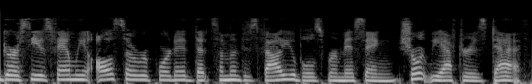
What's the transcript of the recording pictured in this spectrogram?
Garcia's family also reported that some of his valuables were missing shortly after his death.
